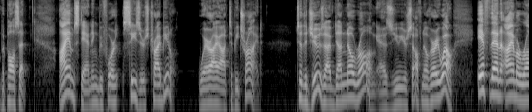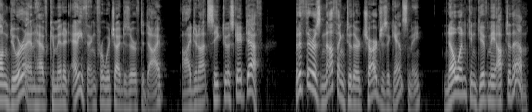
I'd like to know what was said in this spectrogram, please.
But Paul said, I am standing before Caesar's tribunal, where I ought to be tried. To the Jews I've done no wrong, as you yourself know very well. If then I am a wrongdoer and have committed anything for which I deserve to die, I do not seek to escape death. But if there is nothing to their charges against me, no one can give me up to them.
